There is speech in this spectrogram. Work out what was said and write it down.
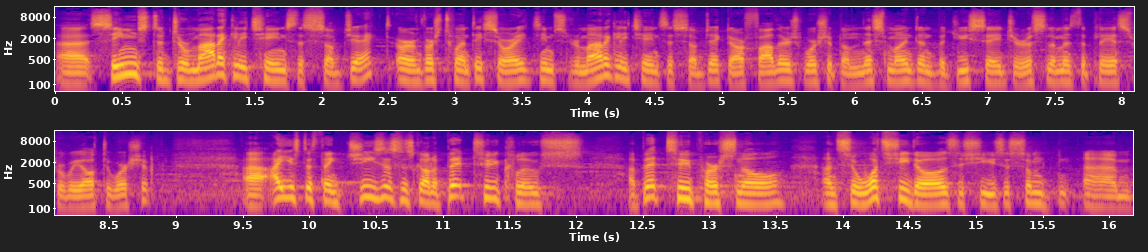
uh, seems to dramatically change the subject, or in verse 20, sorry, seems to dramatically change the subject. Our fathers worshipped on this mountain, but you say Jerusalem is the place where we ought to worship. Uh, I used to think Jesus has got a bit too close, a bit too personal, and so what she does is she uses some, um,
